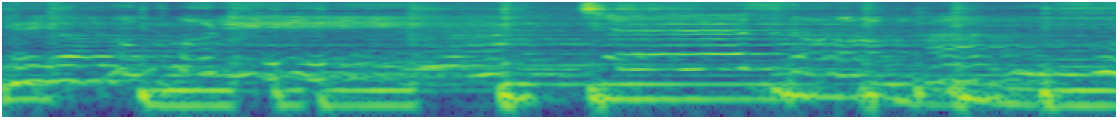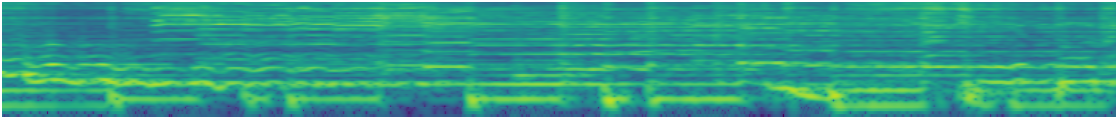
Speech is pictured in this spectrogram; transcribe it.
되어버린 채석한 무녀. 기쁘게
